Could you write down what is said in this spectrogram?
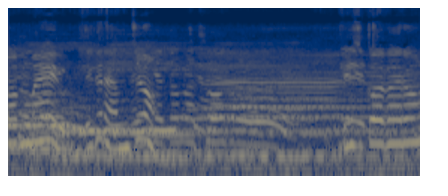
ब्लगमै हुँदै हाल्छु त्यसको गरौँ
